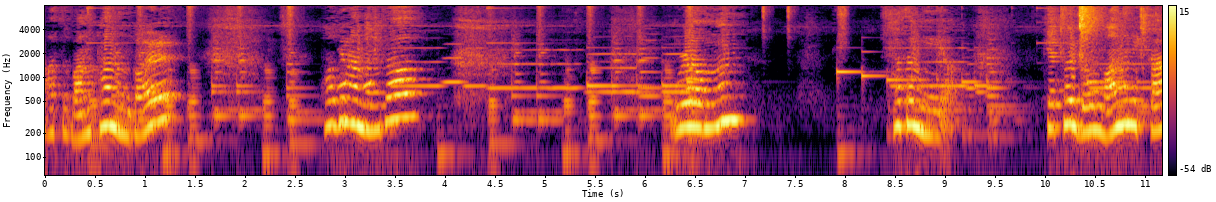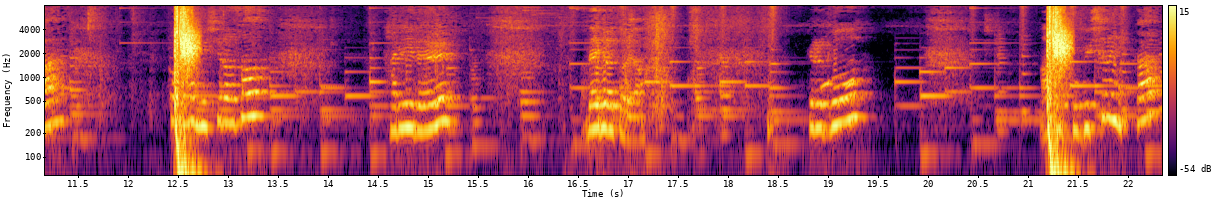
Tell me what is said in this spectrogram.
아주 많다는 걸 확인하면서 올라오는 과정이에요. 개털이 너무 많으니까 꼴보기 싫어서 다리를 내려줘요. 그리고 아주 보기 싫으니까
